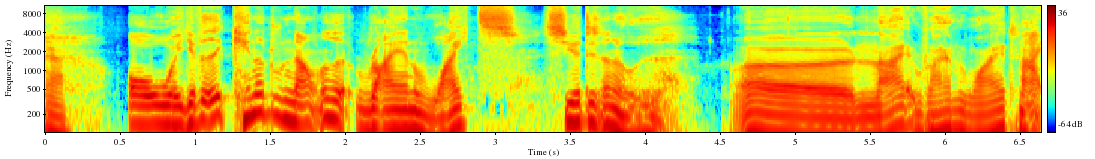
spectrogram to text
Ja. Og øh, jeg ved ikke, kender du navnet Ryan White? Siger det der noget? Øh, nej, Ryan White. Nej.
